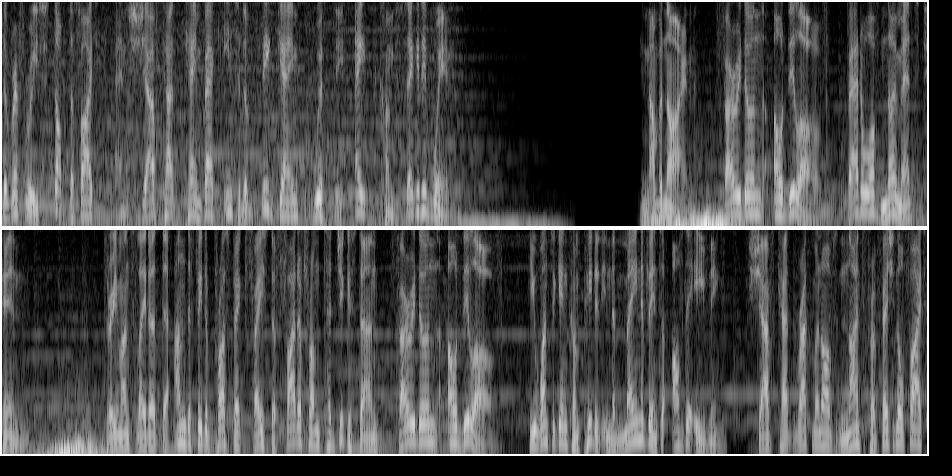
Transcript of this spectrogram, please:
the referee stopped the fight and Shavkat came back into the big game with the eighth consecutive win. Number 9. Faridun Odilov, Battle of Nomads 10. Three months later, the undefeated prospect faced a fighter from Tajikistan, Faridun Odilov. He once again competed in the main event of the evening. Shavkat Rakhmonov's ninth professional fight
